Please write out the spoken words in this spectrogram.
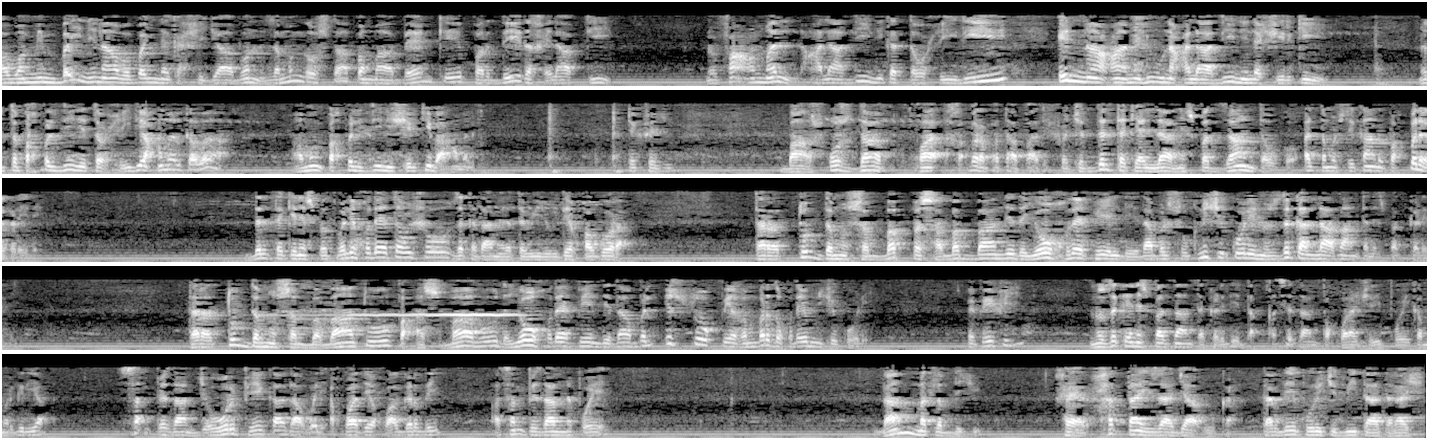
او ومن بیننا وبینک حجاب زمنګ او ستا په ما بین کې پردې د خلاف دي نو فعمل علی دینک التوحیدی ان عاملون علی دیننا الشرکی نو ته په خپل دین توحیدی عمل کوا او موږ په خپل دین شرکی به عمل کوو ټیک شي باس اوس دا خبره پتا پاتې شو چې دلته کې الله نسبت ځان ته وکړو الته مشرکان په خپل کړی دي دلته کې نسبت ولی خدای ته وشو زکه دا مې ته ویلو دي خو ګوره ترتب د مسبب په سبب باندې د یو خدای پیل دی دا بل څوک نشي کولی نو ځکه الله ځان ته نسبت کړی دی ترتب د مسبباتو په اسبابو د یو خدای پیل دی دا بل هیڅوک پیغمبر د خدای هم نشي کولی په پیښې نو ځکه نسبت ځان ته کړی دی د قصې ځان په قران شریف پوي کمرګریا سم په ځان جوور پیکا دا ولی اخوا دی خوا ګرځي اسم په ځان نه پوي دا مطلب دی چې خیر حتا اذا جاءوکا تر دې پوری چې دوی تا تراشي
